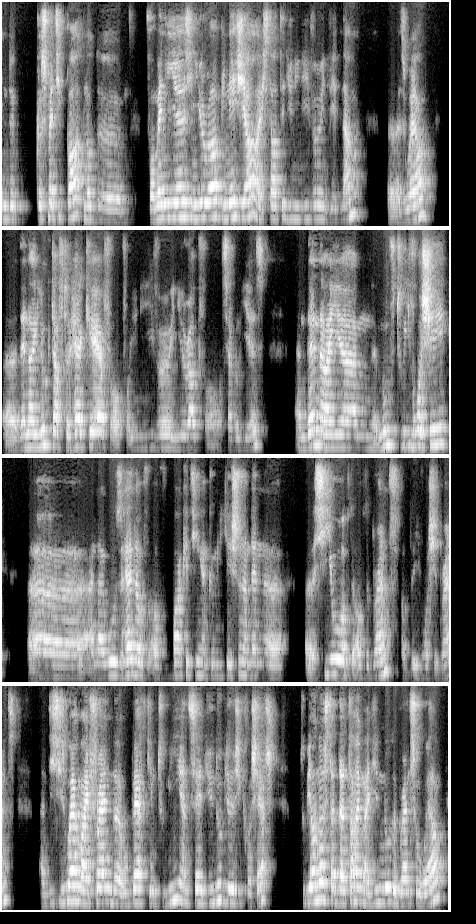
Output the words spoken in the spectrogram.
in the cosmetic part, not the for many years in Europe, in Asia. I started Unilever in Vietnam uh, as well. Uh, then I looked after hair care for, for Unilever in Europe for several years. And then I um, moved to Yves Rocher uh, and I was head of, of marketing and communication and then uh, uh, CEO of the, of the brand, of the Yves Rocher brand. And this is where my friend uh, Rupert came to me and said, You know Biologique Recherche, to be honest, at that time, I didn't know the brand so well.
